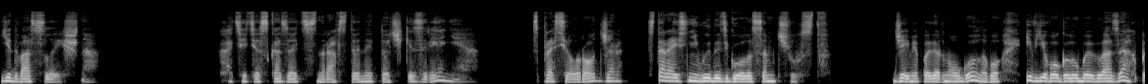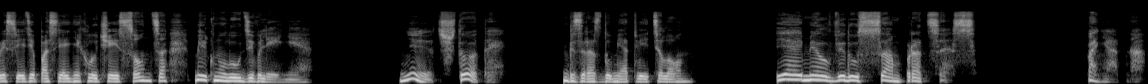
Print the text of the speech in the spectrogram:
едва слышно. «Хотите сказать с нравственной точки зрения?» — спросил Роджер, стараясь не выдать голосом чувств. Джейми повернул голову, и в его голубых глазах при свете последних лучей солнца мелькнуло удивление. «Нет, что ты», — без раздумий ответил он. «Я имел в виду сам процесс». «Понятно»,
